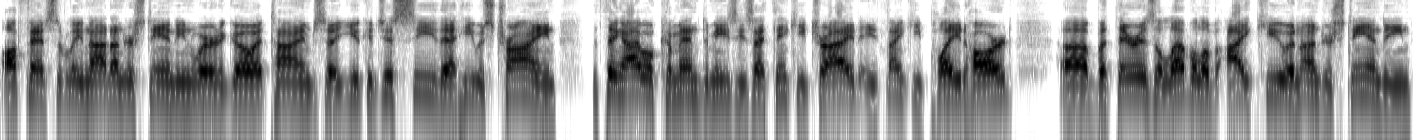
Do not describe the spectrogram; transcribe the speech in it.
offensively, not understanding where to go at times. Uh, you could just see that he was trying. The thing I will commend Damezi is I think he tried. I think he played hard, uh, but there is a level of IQ and understanding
